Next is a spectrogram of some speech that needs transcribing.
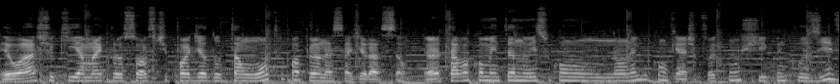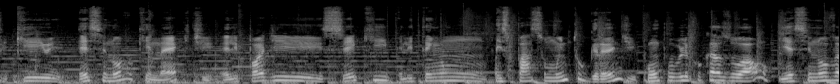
eu acho que a Microsoft pode adotar um outro papel nessa geração. Eu tava comentando isso com, não lembro com quem, acho que foi com o Chico, inclusive, que esse novo Kinect, ele pode ser que ele tenha um espaço muito grande com o público casual e esse novo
